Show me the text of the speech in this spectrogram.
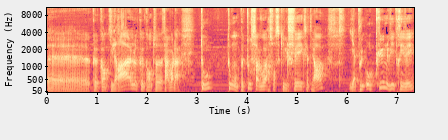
euh, que quand ils râlent, que quand... Enfin voilà, tout, tout, on peut tout savoir sur ce qu'il fait, etc. Il n'y a plus aucune vie privée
